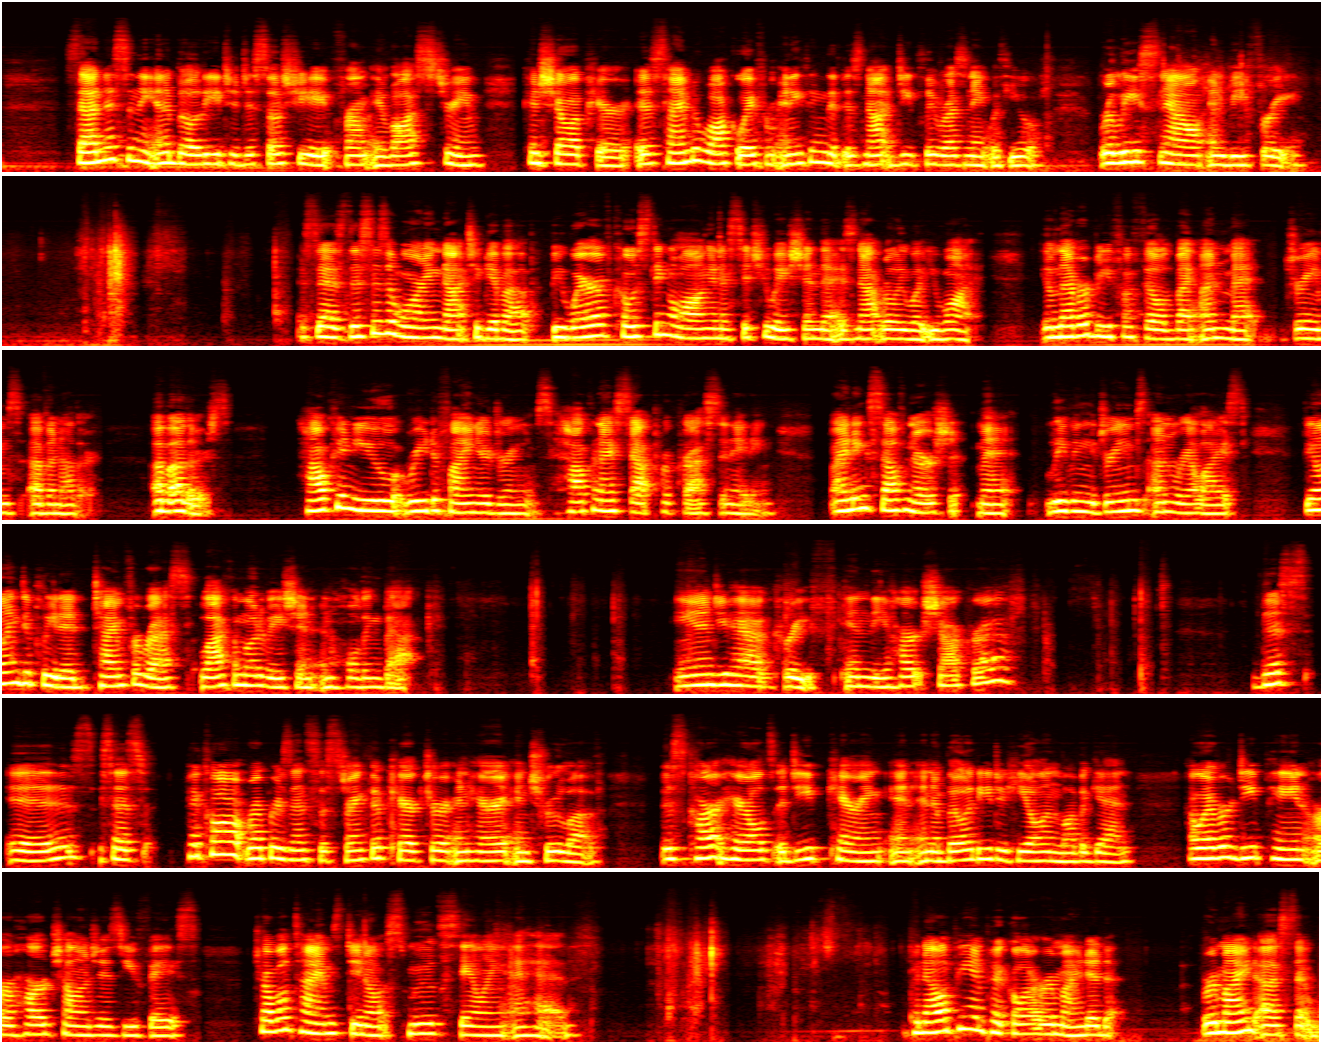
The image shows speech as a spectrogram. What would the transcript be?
Sadness and the inability to dissociate from a lost dream can show up here. It is time to walk away from anything that does not deeply resonate with you. Release now and be free. It says, This is a warning not to give up. Beware of coasting along in a situation that is not really what you want. You'll never be fulfilled by unmet dreams of another of others. How can you redefine your dreams? How can I stop procrastinating? Finding self-nourishment, leaving dreams unrealized, feeling depleted, time for rest, lack of motivation, and holding back. And you have grief in the heart chakra. This is, says, Pickle represents the strength of character inherent in true love. This card heralds a deep caring and an ability to heal and love again. However deep pain or hard challenges you face, troubled times denote smooth sailing ahead. Penelope and Pickle are reminded remind us that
